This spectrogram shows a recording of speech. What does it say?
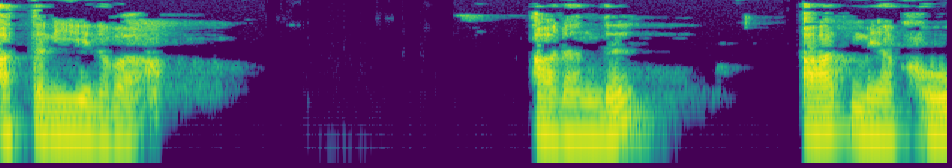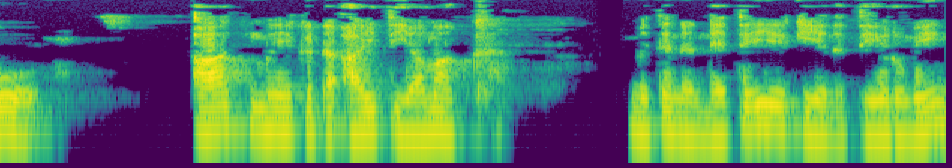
අත්තනීයනවා ආනන්ද ආත්මයක් හෝ ආත්මයකට අයිති යමක් මෙතන නැtei කියන තේරුමින්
